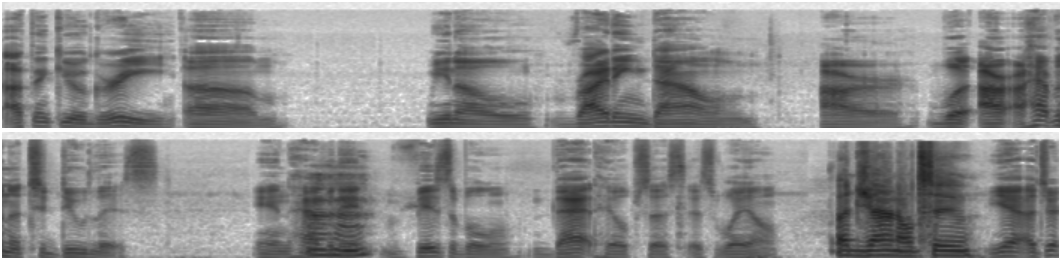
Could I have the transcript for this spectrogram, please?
I think you agree. Um, you know, writing down our what our, having a to do list and having mm-hmm. it visible that helps us as well. A journal um, too. Yeah, a ju-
